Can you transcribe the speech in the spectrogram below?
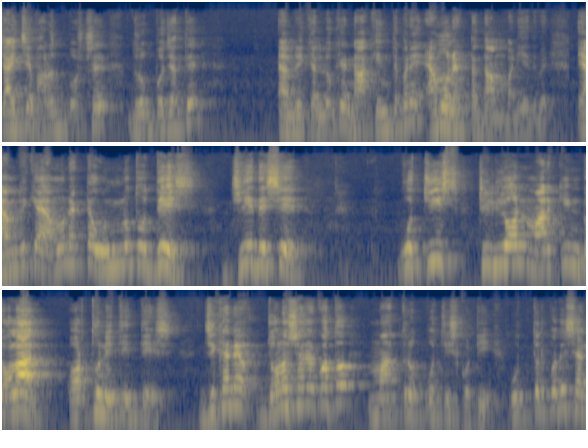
চাইছে ভারতবর্ষের দ্রব্য যাতে আমেরিকার লোকে না কিনতে পারে, এমন একটা দাম বাড়িয়ে দেবে। আমেরিকা এমন একটা উন্নত দেশ, যে দেশের পঁচিশ ট্রিলিয়ন মার্কিন ডলার অর্থনীতির দেশ, যেখানে জনসংখ্যা কত? মাত্র পঁচিশ কোটি। উত্তরপ্রদেশ আর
